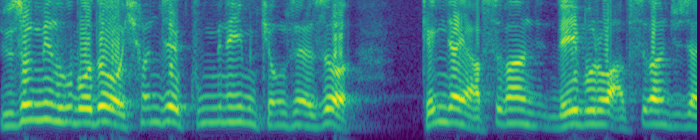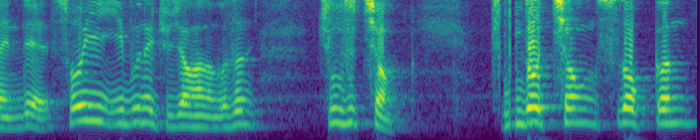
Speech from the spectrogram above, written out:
유승민 후보도 현재 국민의힘 경선에서 굉장히 앞서간 내부로 앞서간 주자인데 소위 이분이 주장하는 것은 중수청, 중도청, 수도권,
